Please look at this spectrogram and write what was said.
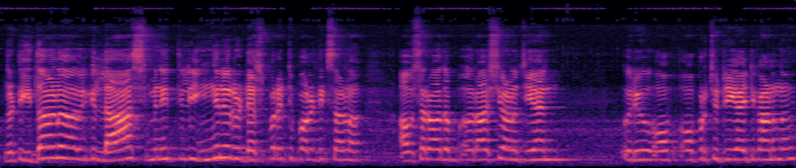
എന്നിട്ട് ഇതാണ് അവർക്ക് ലാസ്റ്റ് മിനിറ്റിൽ ഇങ്ങനെ ഒരു ഡെസ്പറേറ്റ് പോളിറ്റിക്സ് ആണ് അവസരവാദ രാഷ്ട്രീയമാണ് ചെയ്യാൻ ഒരു ഓപ്പർച്യൂണിറ്റി ആയിട്ട് കാണുന്നത്?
